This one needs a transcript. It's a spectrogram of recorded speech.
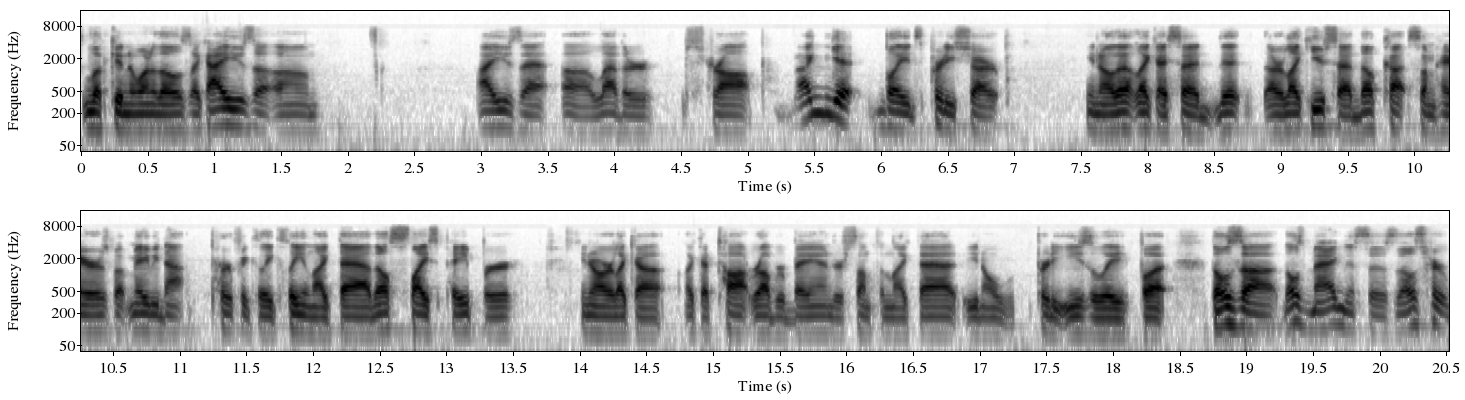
look into one of those. Like I use a um, I use that uh, leather strop. I can get blades pretty sharp, you know that like i said that or like you said they'll cut some hairs but maybe not perfectly clean like that they'll slice paper you know or like a like a taut rubber band or something like that you know pretty easily but those uh those magnuses those are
